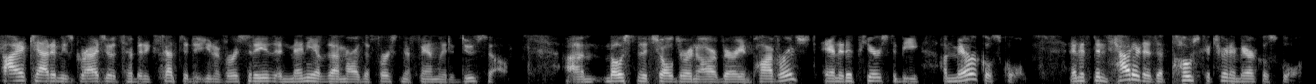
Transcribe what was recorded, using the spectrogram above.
Sci Academy's graduates have been accepted to universities, and many of them are the first in their family to do so. Um, most of the children are very impoverished, and it appears to be a miracle school. And it's been touted as a post-Katrina miracle school.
